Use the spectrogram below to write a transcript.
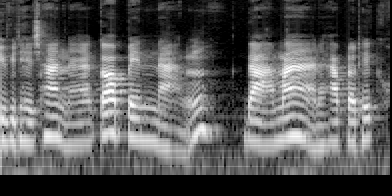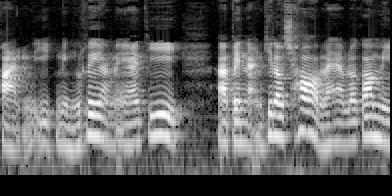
Invitation นะก็เป็นหนัง ดราม่านะครับระทึกขวัญอีกหนึ่งเรื่องนะฮะที่เป็นหนังที่เราชอบนะครับ แล้วก็มี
